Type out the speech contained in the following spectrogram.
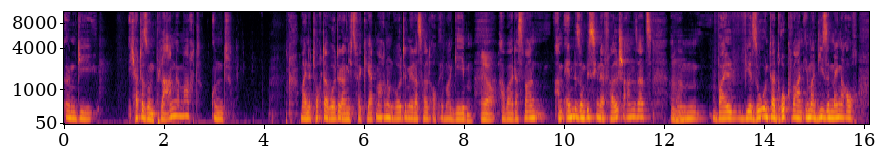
ähm, die, ich hatte so einen Plan gemacht und meine Tochter wollte da nichts verkehrt machen und wollte mir das halt auch immer geben. Ja. Aber das war am Ende so ein bisschen der falsche Ansatz, ähm, weil wir so unter Druck waren, immer diese Menge auch äh,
